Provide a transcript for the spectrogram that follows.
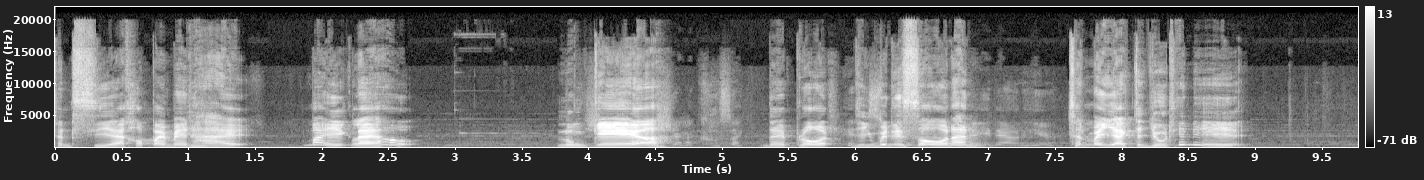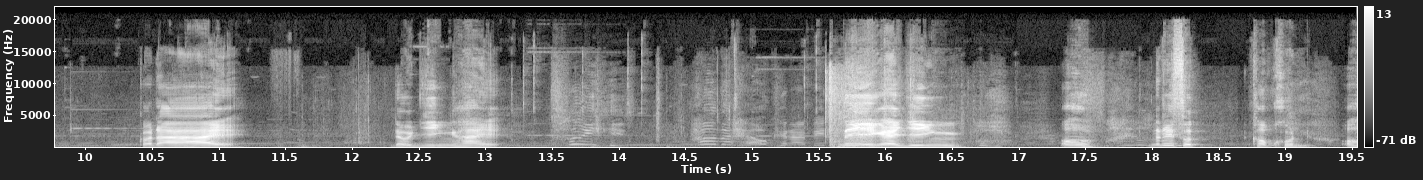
ฉันเสียเขาไปไม่ได้ ไม่อีกแล้ว ลุงเกเหรอ ได้โปรดยิงไปที่โซ่นั่น ฉันไม่อยากจะอยู่ที่นี่ ก็ได้ เดี๋ยวยิงให้ นี่ไงยิง โอ้ในที่สุดขอบคุณ โอ้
